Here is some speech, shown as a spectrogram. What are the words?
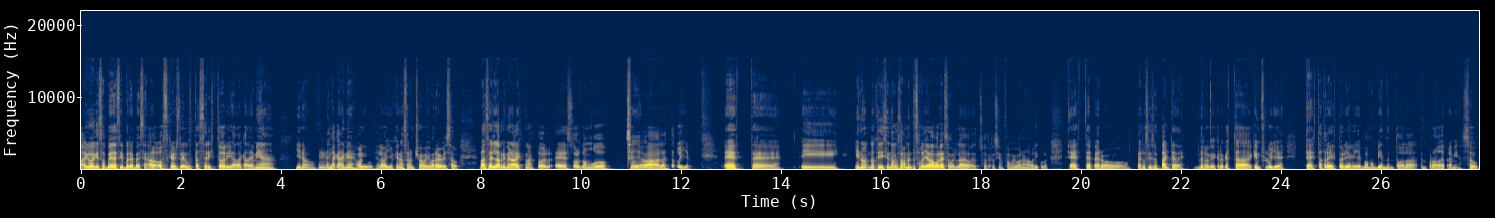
es algo que quizás voy a decir varias veces. A los Oscars les gusta hacer historia. A la academia, you know, es la academia de Hollywood. ellos quieren hacer un show y whatever. So, va a ser la primera vez que un actor eh, sordo-mudo se lleva la estatuilla. Este, y Y no, no estoy diciendo que solamente se lo lleva por eso, ¿verdad? Su actuación fue muy buena en la película. Este, pero, pero sí eso es parte de, de lo que creo que está, que influye esta trayectoria que vamos viendo en toda la temporada de premios. So,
